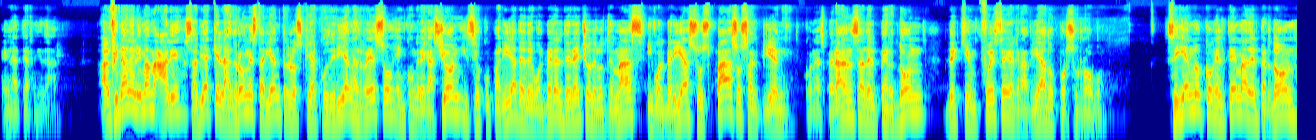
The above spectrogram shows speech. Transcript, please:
en la eternidad. Al final el imam Ali sabía que el ladrón estaría entre los que acudirían al rezo en congregación y se ocuparía de devolver el derecho de los demás y volvería sus pasos al bien, con la esperanza del perdón de quien fuese agraviado por su robo. Siguiendo con el tema del perdón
